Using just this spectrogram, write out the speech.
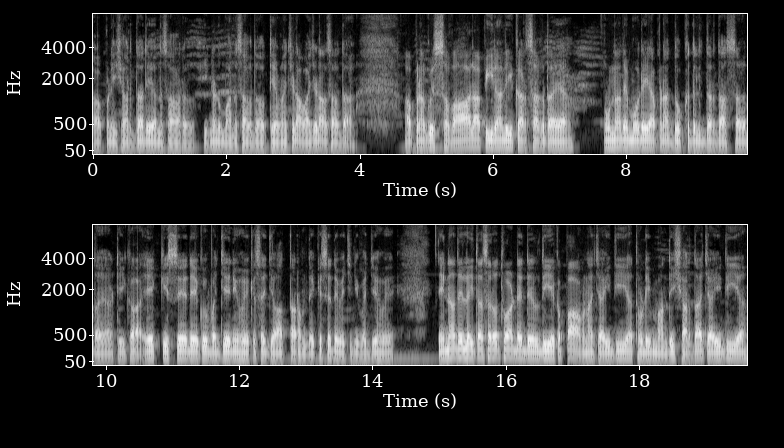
ਆਪਣੀ ਸ਼ਰਧਾ ਦੇ ਅਨੁਸਾਰ ਇਹਨਾਂ ਨੂੰ ਮੰਨ ਸਕਦਾ, ਉੱਥੇ ਆਪਣਾ ਚੜਾਵਾ ਚੜਾ ਸਕਦਾ, ਆਪਣਾ ਕੋਈ ਸਵਾਲ ਆ ਪੀਰਾਂ ਲਈ ਕਰ ਸਕਦਾ ਆ, ਉਹਨਾਂ ਦੇ ਮੂਹਰੇ ਆਪਣਾ ਦੁੱਖ ਦਲਿੱਦਰ ਦੱਸ ਸਕਦਾ ਆ, ਠੀਕ ਆ? ਇਹ ਕਿਸੇ ਦੇ ਕੋਈ ਵੱਜੇ ਨਹੀਂ ਹੋਏ, ਕਿਸੇ ਜਾਤ ਧਰਮ ਦੇ, ਕਿਸੇ ਦੇ ਵਿੱਚ ਨਹੀਂ ਵੱਜੇ ਹੋਏ। ਇਹਨਾਂ ਦੇ ਲਈ ਤਾਂ ਸਿਰਫ ਤੁਹਾਡੇ ਦਿਲ ਦੀ ਇੱਕ ਭਾਵਨਾ ਚਾਹੀਦੀ ਆ, ਤੁਹਾਡੀ ਮਨ ਦੀ ਸ਼ਰਧਾ ਚਾਹੀਦੀ ਆ,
